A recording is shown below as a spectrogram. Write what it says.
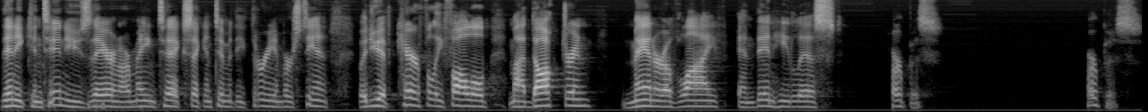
Then he continues there in our main text, 2 Timothy 3 and verse 10. But you have carefully followed my doctrine, manner of life, and then he lists purpose. Purpose.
